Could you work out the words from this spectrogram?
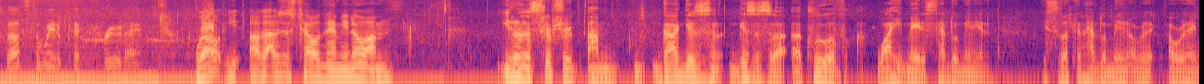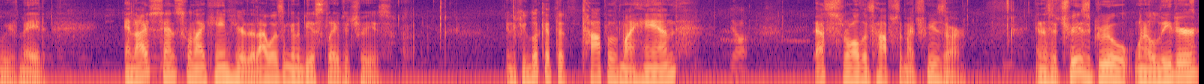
so that's the way to pick fruit, eh? Well, I I was just telling them, you know, um, you know, in the scripture, um, God gives us, gives us a, a clue of why He made us to have dominion. He said, "Let them have dominion over the, over everything we've made." And I sensed when I came here that I wasn't going to be a slave to trees. And if you look at the top of my hand, Yeah. that's where all the tops of my trees are. And as the trees grew, when a leader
